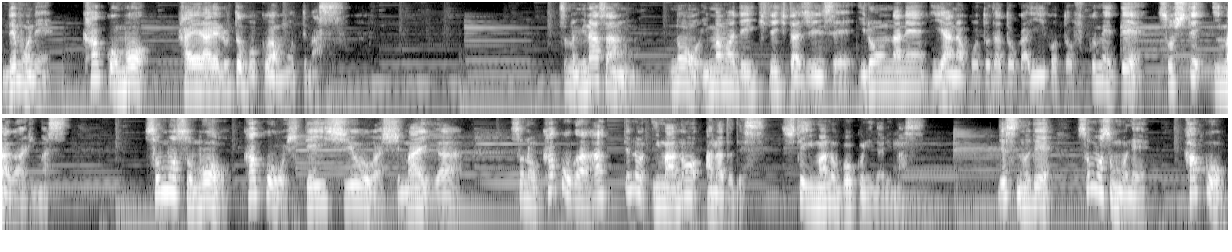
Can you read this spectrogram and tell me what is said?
でもね、過去も変えられると僕は思ってます。つまり皆さんの今まで生きてきた人生、いろんなね、嫌なことだとかいいことを含めて、そして今があります。そもそも過去を否定しようがしまいが、その過去があっての今のあなたです。そして今の僕になります。ですので、そもそもね、過去を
